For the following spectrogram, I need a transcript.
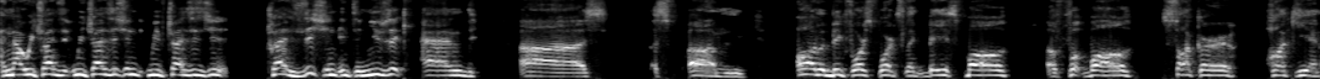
and now we transi- we transitioned we've transitioned transitioned into music and uh um all the big four sports like baseball uh, football soccer hockey and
